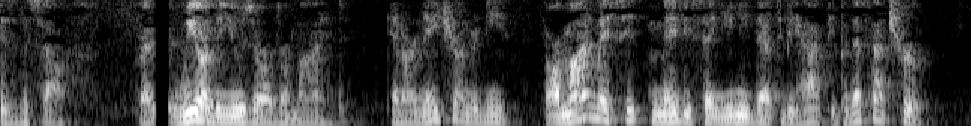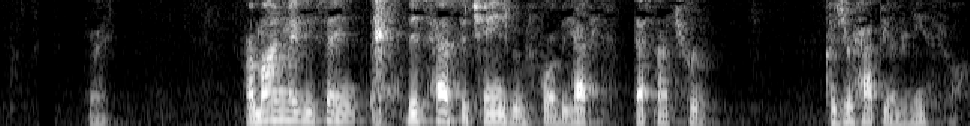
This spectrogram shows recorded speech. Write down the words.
is the self, right? We are the user of our mind and our nature underneath. Our mind may, see, may be saying you need that to be happy, but that's not true, right? Our mind may be saying this has to change me before I'll be happy. That's not true because you're happy underneath it all.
